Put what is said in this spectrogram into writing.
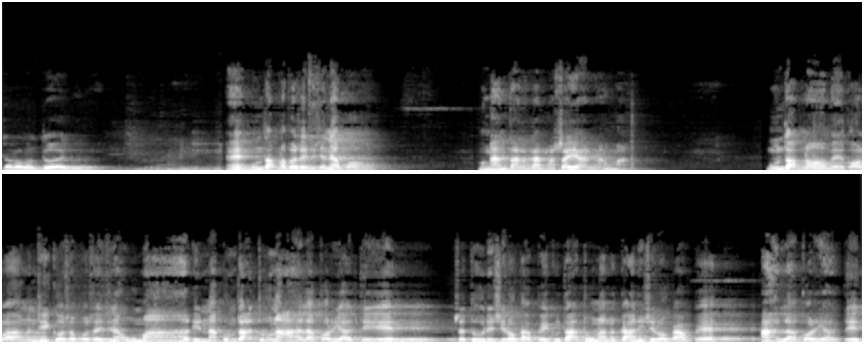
cara londo aja gue eh untapnya bahasa Indonesia ini apa? Mengantarkan saya anak umat nguntapno mek kala ngendika sapa Sayyidina Umar innakum ta'tuna ahla qaryatin setune sira kabeh ku tak tuna nekani sira kabeh ahla qaryatin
